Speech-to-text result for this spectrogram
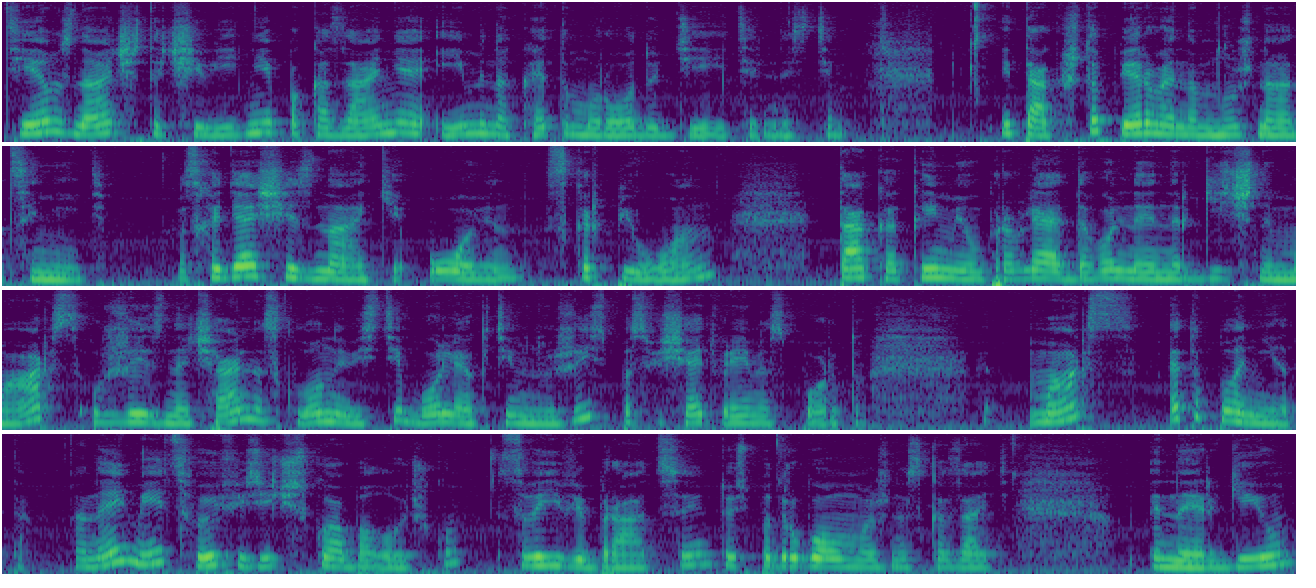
тем, значит, очевиднее показания именно к этому роду деятельности. Итак, что первое нам нужно оценить? Восходящие знаки Овен, Скорпион, так как ими управляет довольно энергичный Марс, уже изначально склонны вести более активную жизнь, посвящать время спорту. Марс – это планета. Она имеет свою физическую оболочку, свои вибрации, то есть по-другому можно сказать энергию,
